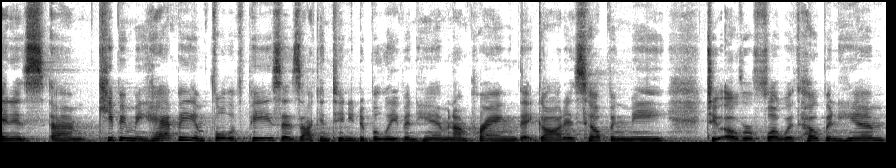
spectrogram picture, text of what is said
and is um, keeping me happy and full of peace as I continue to believe in Him. And I'm praying that God is helping me to overflow with hope in Him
